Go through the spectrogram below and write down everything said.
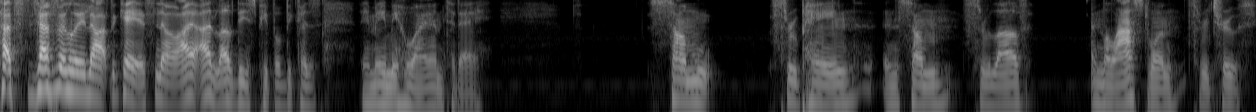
that's definitely not the case. No, I I love these people because they made me who I am today. Some through pain and some through love, and the last one through truth.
